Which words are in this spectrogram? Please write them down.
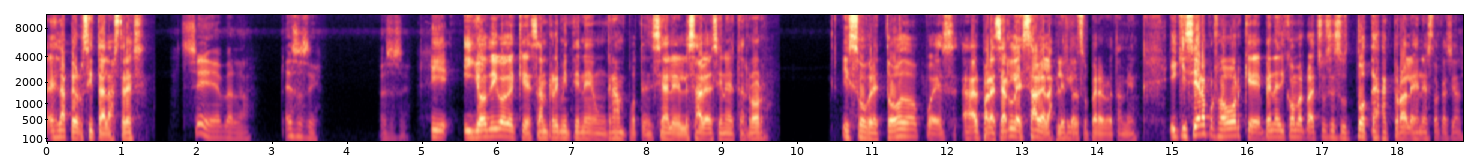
es la peorcita de las tres. Sí, es verdad. Eso sí. Eso sí. Y, y yo digo de que Sam Raimi tiene un gran potencial. Él sabe al cine de terror. Y sobre todo, pues, al parecer le sabe a las películas de superhéroe también. Y quisiera, por favor, que Benedict Cumberbatch use sus dotes actorales en esta ocasión.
